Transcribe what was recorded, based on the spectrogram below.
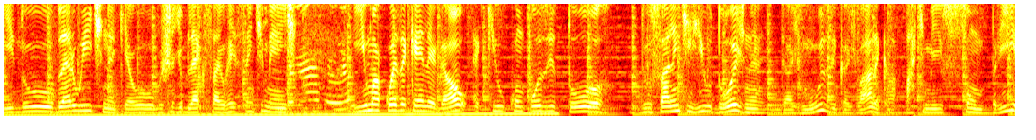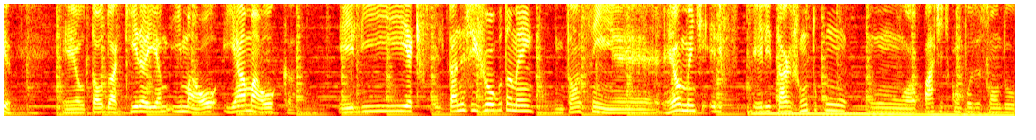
e do Blair Witch, né, que é o Bruxa de Black saiu recentemente. Uhum. E uma coisa que é legal é que o compositor do Silent Hill 2, né, das músicas lá, daquela parte meio sombria, é o tal do Akira Yamaoka. Ele, é, ele tá nesse jogo também. Então, assim, é, realmente ele, ele tá junto com, com a parte de composição do,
